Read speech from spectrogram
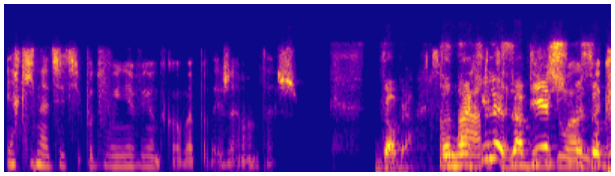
jak i na dzieci podwójnie wyjątkowe, podejrzewam też. Dobra, to na chwilę zawieźmy sobie,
